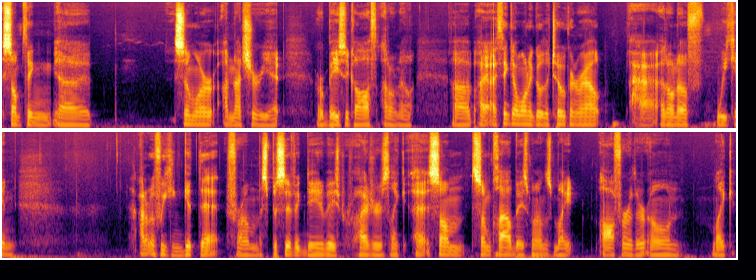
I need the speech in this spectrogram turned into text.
something uh, similar, I'm not sure yet or basic auth. I don't know. Uh, I, I, think I want to go the token route. I, I, don't know if we can. I don't know if we can get that from specific database providers. Like uh, some some cloud-based ones might offer their own like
